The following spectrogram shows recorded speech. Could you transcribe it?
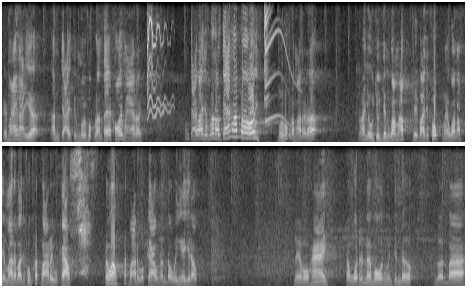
cái máy này á, anh chạy chừng 10 phút là anh té khói mẹ rồi. Không chạy ba chục nữa đâu, chán lắm ba ơi. 10 phút là mệt rồi đó. Nói dụ chương trình warm up thì 30 phút. Mẹ warm up trên máy này 30 phút, hết bà đi quật cao. Đúng không? Hết bà đi quật cao nên đâu có ý nghĩa gì đâu. Level 2 trong quá trình level thì mình chỉnh được. Lên 3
